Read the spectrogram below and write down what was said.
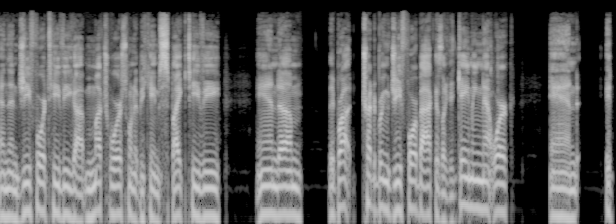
and then G4 TV got much worse when it became Spike TV, and um, they brought tried to bring G4 back as like a gaming network, and it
